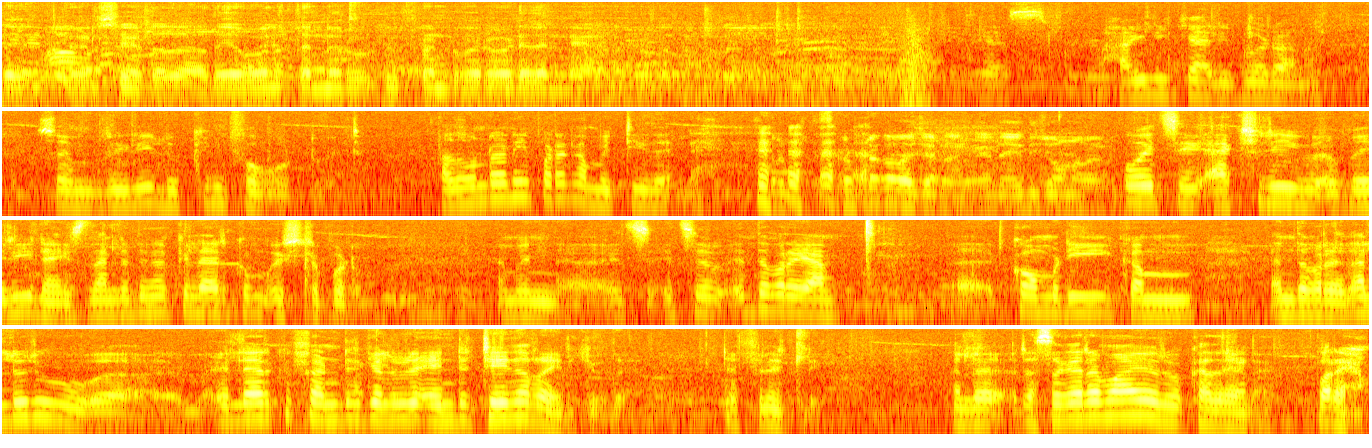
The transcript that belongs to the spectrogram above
അതെ തീർച്ചയായിട്ടും. അത് അതേപോലെ തന്നെ ഒരു ഡിഫറെന്റ് പരിപാടി തന്നെയാണ്. യെസ് ഹൈലി കാലിബേർഡ് ആണ്. So I'm really looking forward to it അതുകൊണ്ടാണ് ഈ പടം കമ്മിറ്റ് ചെയ്തതല്ലേ? ഓ ഇറ്റ്സ് ആക്ച്വലി വെരി നൈസ് നല്ല നിങ്ങൾക്ക് എല്ലാവർക്കും ഇഷ്ടപ്പെടും. ഐ മീൻ ഇറ്റ്സ് ഇറ്റ്സ് എന്താ പറയുക കോമഡി കം എന്താ പറയുക നല്ലൊരു uh, എല്ലാവർക്കും കണ്ടിരിക്കാൻ ഒരു എന്റർടൈനർ ആയിരിക്കും ഇത്. ഡെഫിനറ്റ്ലി നല്ല രസകരമായ ഒരു കഥയാണ്. പറയാൻ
